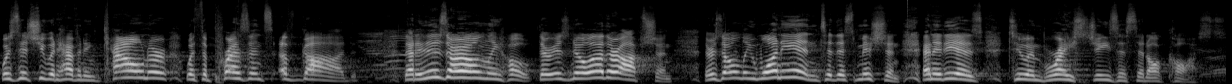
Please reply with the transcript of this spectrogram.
was that she would have an encounter with the presence of God. Yeah that it is our only hope. There is no other option. There's only one end to this mission, and it is to embrace Jesus at all costs.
